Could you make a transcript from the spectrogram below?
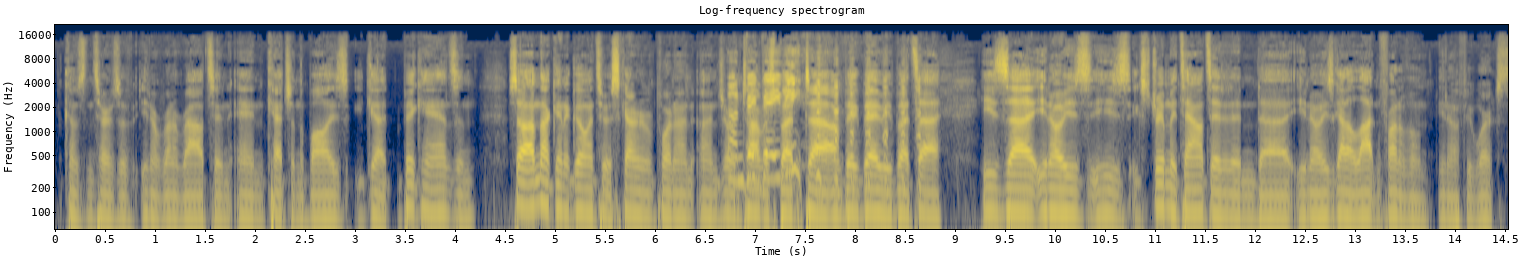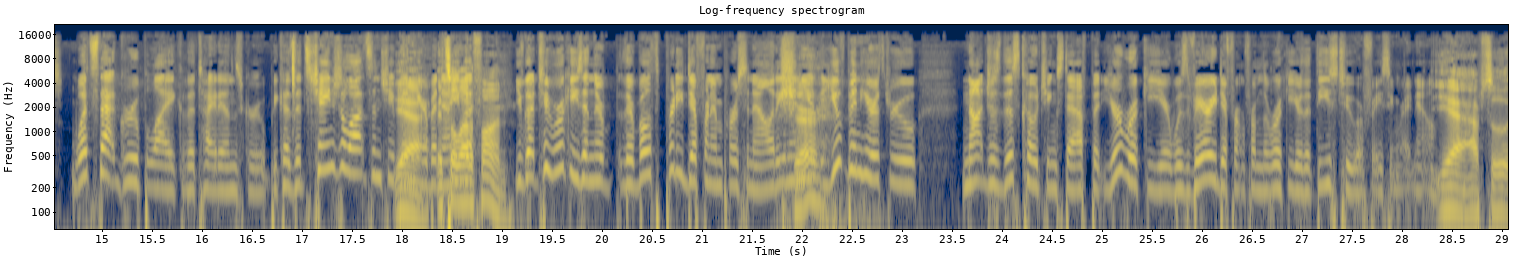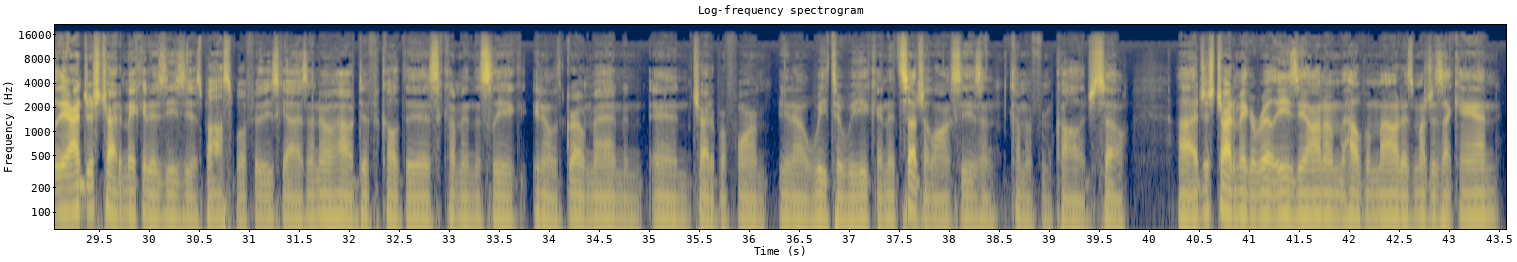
comes in terms of you know running routes and, and catching the ball. He's got big hands, and so I'm not going to go into a scouting report on on Jordan On Thomas, but uh, on Big Baby, but uh, he's uh, you know he's he's extremely talented, and uh, you know he's got a lot in front of him. You know, if he works. What's that group like, the tight ends group? Because it's changed a lot since you've Yeah, been here. But it's a you've lot got- of fun. You've got two rookies, and they're they're both pretty different in personality. Mean, Sure. you, you've been here through not just this coaching staff, but your rookie year was very different from the rookie year that these two are facing right now. Yeah, absolutely. I just try to make it as easy as possible for these guys. I know how difficult it is to come in this league, you know, with grown men and, and try to perform, you know, week to week. And it's such a long season coming from college. So uh, I just try to make it real easy on them, help them out as much as I can.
